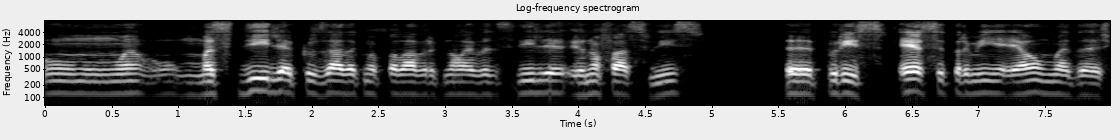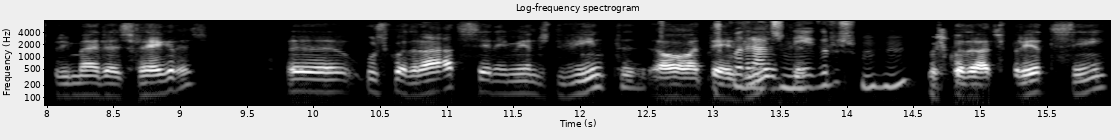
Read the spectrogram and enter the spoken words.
uma, uma cedilha cruzada com uma palavra que não leva cedilha, eu não faço isso. Uh, por isso, essa para mim é uma das primeiras regras uh, os quadrados serem menos de 20 ou até Os quadrados 20, negros. Uhum. Os quadrados pretos, sim.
